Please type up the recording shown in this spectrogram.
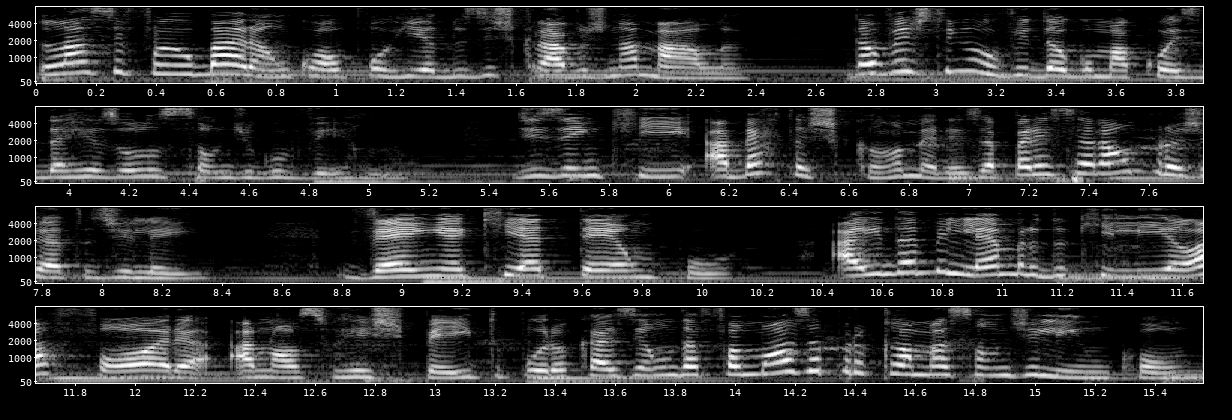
Lá se foi o barão com a alforria dos escravos na mala. Talvez tenha ouvido alguma coisa da resolução de governo. Dizem que, abertas câmeras, aparecerá um projeto de lei. Venha que é tempo. Ainda me lembro do que lia lá fora a nosso respeito por ocasião da famosa proclamação de Lincoln.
